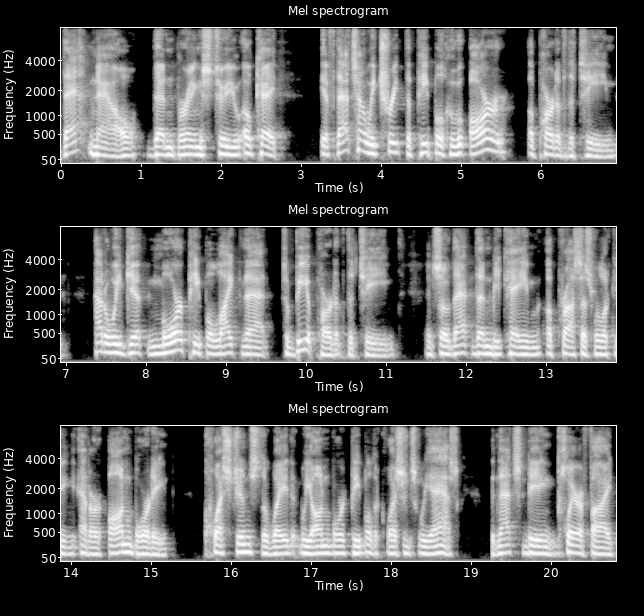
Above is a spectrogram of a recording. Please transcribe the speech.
That now then brings to you, okay, if that's how we treat the people who are a part of the team, how do we get more people like that to be a part of the team? And so that then became a process. We're looking at our onboarding questions, the way that we onboard people, the questions we ask. And that's being clarified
